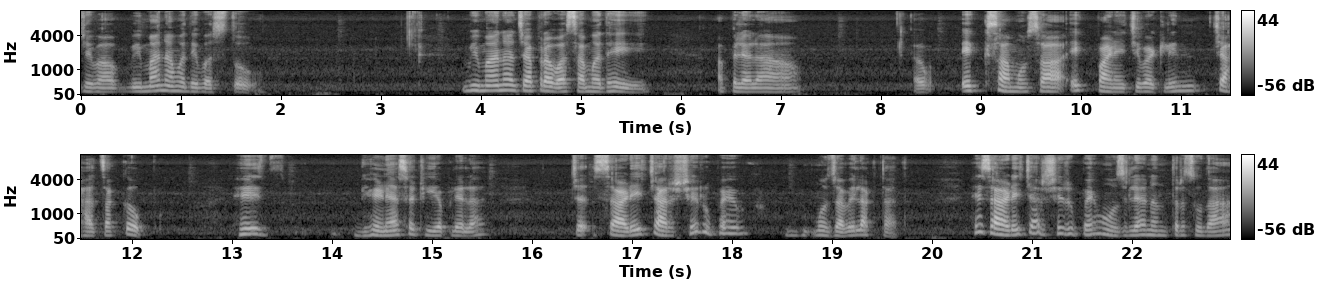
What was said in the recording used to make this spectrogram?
जेव्हा विमानामध्ये बसतो विमानाच्या प्रवासामध्ये आपल्याला एक सामोसा एक पाण्याची बाटली चहाचा कप हे घेण्यासाठी आपल्याला च साडेचारशे रुपये मोजावे लागतात. हे साडेचारशे रुपये मोजल्यानंतरसुद्धा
